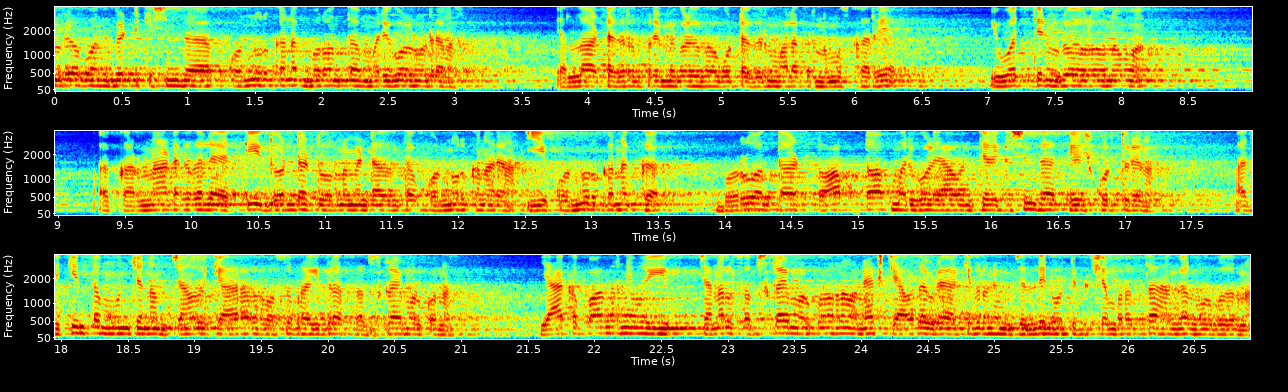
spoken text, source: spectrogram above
ವಿಡಿಯೋ ಬಂದುಬಿಟ್ಟು ಕಿಶಿಂದ ಕೊನ್ನೂರು ಕನಕ್ಕೆ ಬರುವಂಥ ಮರಿಗಳು ನೋಡ್ರಿ ಅಣ್ಣ. ಎಲ್ಲ ಟಗರ್ ಪ್ರೇಮಿಗಳಿಗೂ ಹಾಗೂ ಟಗರ್ ಮಾಲಕರು ನಮಸ್ಕಾರ ರೀ. ಇವತ್ತಿನ ವಿಡಿಯೋದೊಳಗೆ ನಾವು ಕರ್ನಾಟಕದಲ್ಲಿ ಅತಿ ದೊಡ್ಡ ಟೂರ್ನಮೆಂಟ್ ಆದಂಥ ಕೊನ್ನೂರು ಕನ ಈ ಕೊನ್ನೂರು ಕನಕ್ಕೆ ಬರುವಂಥ ಟಾಪ್ ಟಾಪ್ ಮರಿಗಳು ಯಾವ ಅಂತೇಳಿ ಕಿಶಿಂದ ತಿಳಿಸ್ಕೊಡ್ತೀವಿ ಅಣ್ಣ. ಅದಕ್ಕಿಂತ ಮುಂಚೆ ನಮ್ಮ ಚಾನಲ್ಗೆ ಯಾರಾದರೂ ಹೊಸಬರಾಗಿದ್ದರೆ ಸಬ್ಸ್ಕ್ರೈಬ್ ಮಾಡ್ಕೊಣ ಯಾಕಪ್ಪ ಅಂದ್ರೆ ನೀವು ಈ ಚಾನಲ್ ಸಬ್ಸ್ಕ್ರೈಬ್ ಮಾಡ್ಕೊಂಡ್ರೆ ನಾವು ನೆಕ್ಸ್ಟ್ ಯಾವುದೇ ವಿಡಿಯೋ ಹಾಕಿದ್ರು ನಿಮ್ಗೆ ಜಲ್ದಿ ನೋಟಿಫಿಕೇಶನ್ ಬರುತ್ತೆ? ಹಂಗೆ ನೋಡ್ಬೋದ್ರಣ್ಣ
